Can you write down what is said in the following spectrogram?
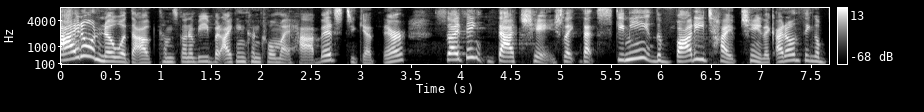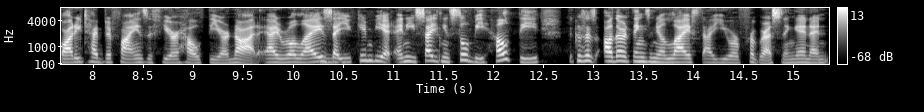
i don't know what the outcome's going to be but i can control my habits to get there so I think that changed, like that skinny, the body type changed. Like I don't think a body type defines if you're healthy or not. I realized that Mhm. you can be at any size, you can still be healthy because there's other things in your life that you're progressing in, and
